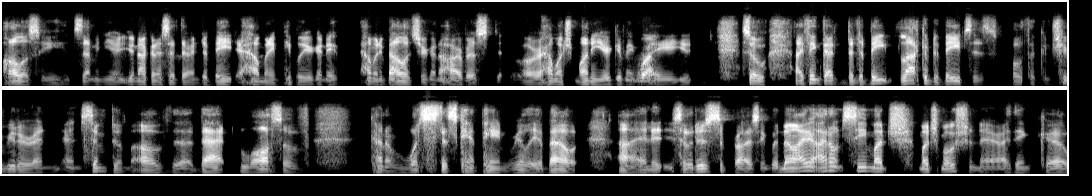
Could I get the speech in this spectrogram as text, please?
policy. It's I mean you're, you're not going to sit there and debate how many people you're going to how many ballots you're going to harvest or how much money you're giving right. away. So I think that the debate lack of debates is both a contributor and and symptom of the that loss of kind of what's this campaign really about? Uh, and it, so it is surprising but no I, I don't see much much motion there. I think uh,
